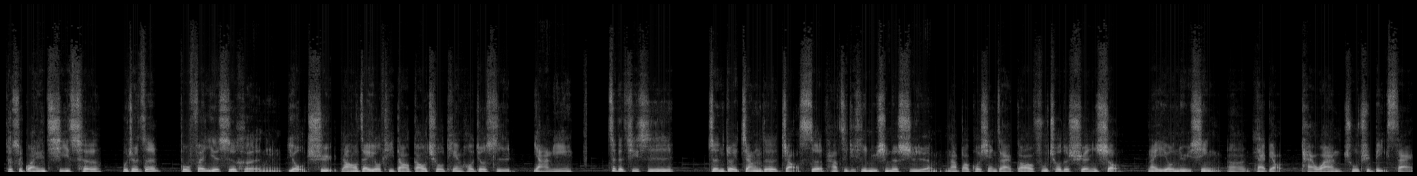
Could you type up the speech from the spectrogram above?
就是关于骑车，我觉得这部分也是很有趣。然后再有提到高球天后，就是雅尼，这个其实针对这样的角色，她自己是女性的诗人，那包括现在高尔夫球的选手，那也有女性，嗯，代表台湾出去比赛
